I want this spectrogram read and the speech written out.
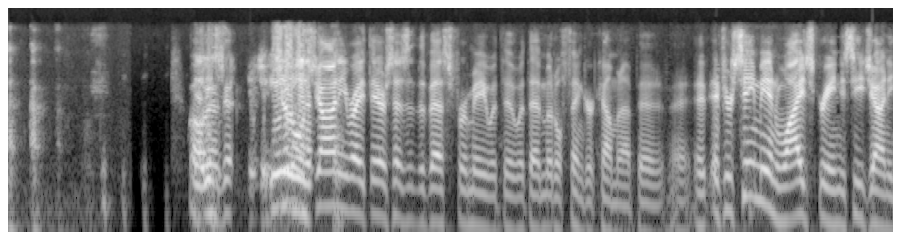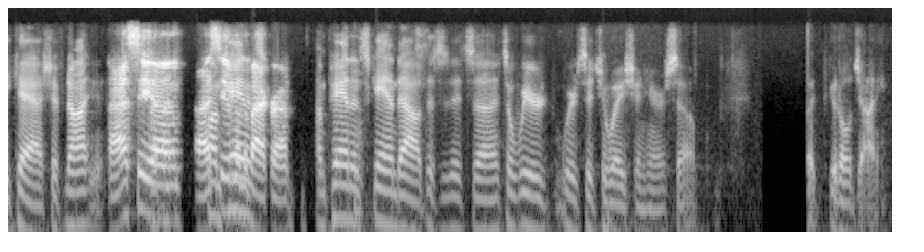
off. Well, Yeah, good, this- good old Johnny right there says it the best for me with the with that middle finger coming up. Uh, uh, If, if you're seeing me in widescreen, you see Johnny Cash. If not, I see him. I I'm see him in the background. I'm panning scanned out. This is it's uh it's a weird weird situation here. So, but good old Johnny, outlaw country.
